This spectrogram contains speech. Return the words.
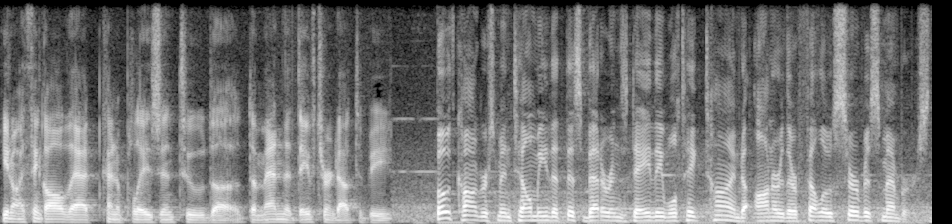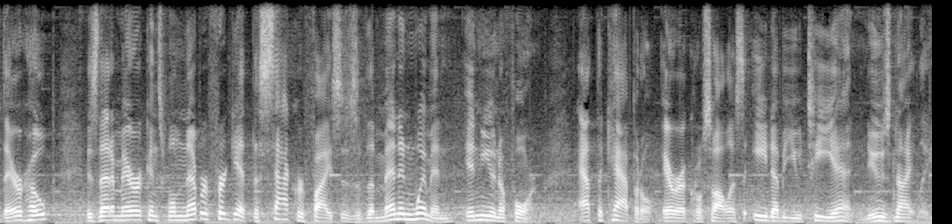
you know I think all that kind of plays into the the men that they've turned out to be. Both congressmen tell me that this Veterans Day they will take time to honor their fellow service members. Their hope is that Americans will never forget the sacrifices of the men and women in uniform. At the Capitol, Erik Rosales, EWTN News Nightly.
